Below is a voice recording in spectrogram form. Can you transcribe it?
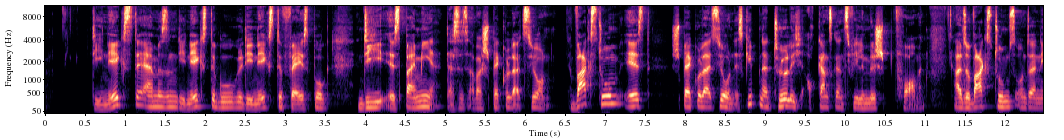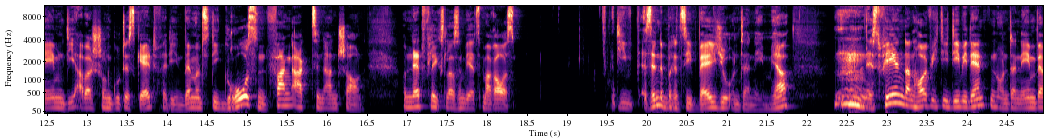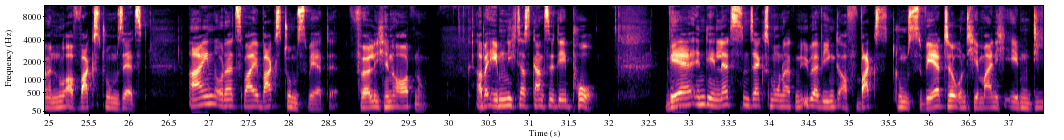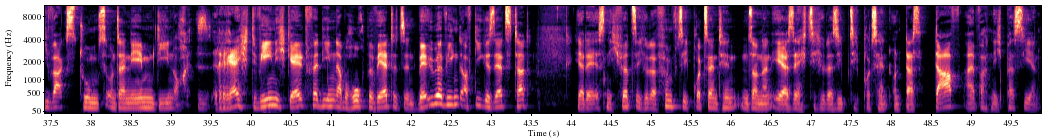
die nächste Amazon, die nächste Google, die nächste Facebook, die ist bei mir. Das ist aber Spekulation. Wachstum ist Spekulation. Es gibt natürlich auch ganz, ganz viele Mischformen. Also Wachstumsunternehmen, die aber schon gutes Geld verdienen. Wenn wir uns die großen Fangaktien anschauen, und Netflix lassen wir jetzt mal raus, die sind im Prinzip Value-Unternehmen, ja. Es fehlen dann häufig die Dividendenunternehmen, wenn man nur auf Wachstum setzt. Ein oder zwei Wachstumswerte, völlig in Ordnung. Aber eben nicht das ganze Depot. Wer in den letzten sechs Monaten überwiegend auf Wachstumswerte und hier meine ich eben die Wachstumsunternehmen, die noch recht wenig Geld verdienen, aber hoch bewertet sind, wer überwiegend auf die gesetzt hat, ja, der ist nicht 40 oder 50 Prozent hinten, sondern eher 60 oder 70 Prozent. Und das darf einfach nicht passieren.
